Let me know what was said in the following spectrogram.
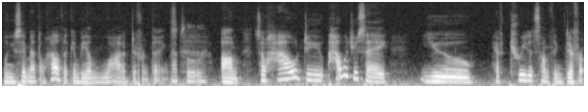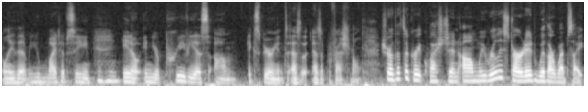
when you say mental health, it can be a lot of different things. Absolutely. Um, so how do you? How would you say you have treated something differently that you might have seen, you know, in your previous um, experience as a, as a professional? Sure, that's a great question. Um, we really started with our website.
